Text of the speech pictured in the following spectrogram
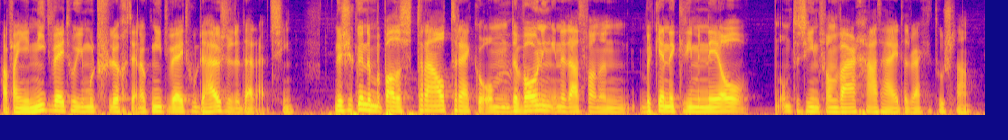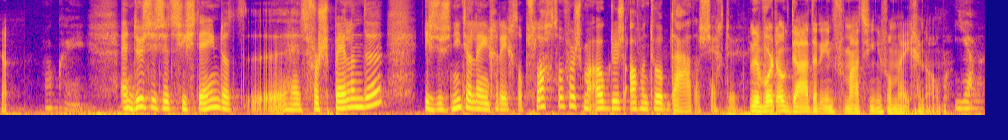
waarvan je niet weet hoe je moet vluchten en ook niet weet hoe de huizen er daaruit zien. Dus je kunt een bepaalde straal trekken om de woning inderdaad van een bekende crimineel, om te zien van waar gaat hij daadwerkelijk toeslaan. Ja. Oké. En dus is het systeem, dat, eh, het voorspellende, is dus niet alleen gericht op slachtoffers, maar ook dus af en toe op daders, zegt u. Er wordt ook daterinformatie in ieder geval meegenomen. Ja.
